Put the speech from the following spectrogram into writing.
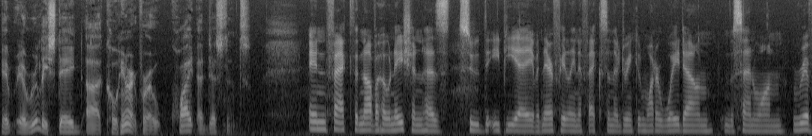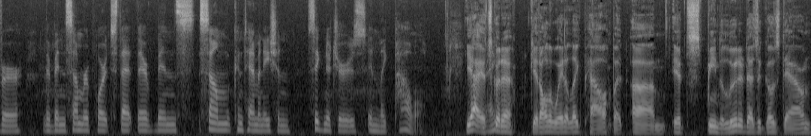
it, it, really stayed uh, coherent for a, quite a distance. In fact, the Navajo Nation has sued the EPA, and they're feeling effects in their drinking water way down in the San Juan River. There have been some reports that there have been s- some contamination signatures in Lake Powell. Yeah, it's right? going to get all the way to Lake Powell, but um, it's being diluted as it goes down.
